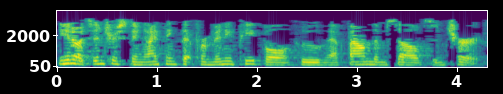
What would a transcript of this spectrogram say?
You know, it's interesting. I think that for many people who have found themselves in church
